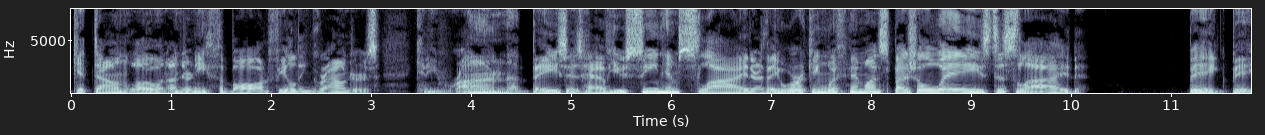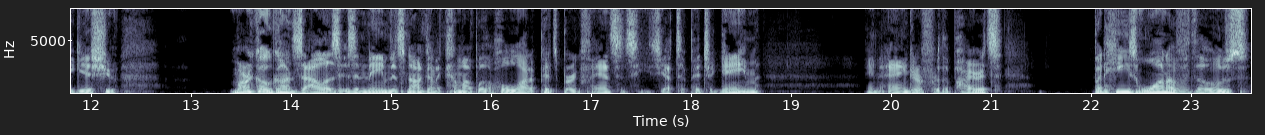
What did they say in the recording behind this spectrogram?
get down low and underneath the ball on fielding grounders? Can he run the bases? Have you seen him slide? Are they working with him on special ways to slide? Big, big issue. Marco Gonzalez is a name that's not going to come up with a whole lot of Pittsburgh fans since he's yet to pitch a game in anger for the Pirates but he's one of those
